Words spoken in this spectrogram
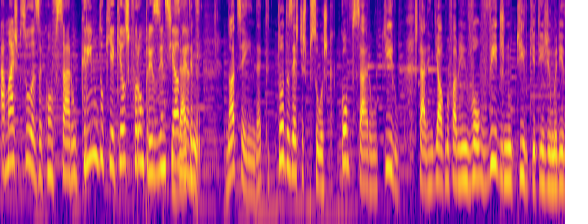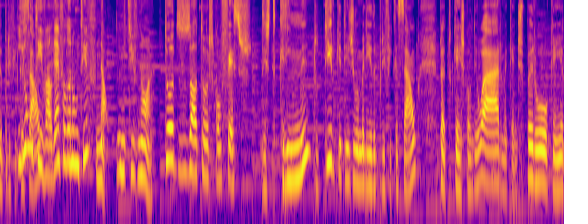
Há mais pessoas a confessar o crime do que aqueles que foram presos inicialmente. Exatamente. Note-se ainda que todas estas pessoas que confessaram o tiro estarem de alguma forma envolvidos no tiro que atingiu Maria da Purificação. E o motivo? Alguém falou no motivo? Não, motivo não há. Todos os autores confessos deste crime, do tiro que atingiu a Maria da Purificação, portanto, quem escondeu a arma, quem disparou, quem,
